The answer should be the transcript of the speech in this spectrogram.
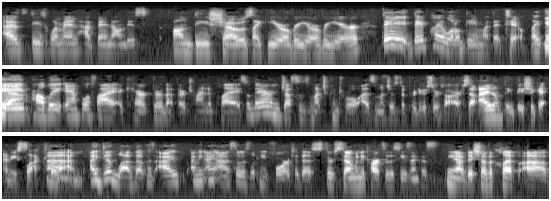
as these women have been on these on these shows like year over year over year they they play a little game with it too. Like they yeah. probably amplify a character that they're trying to play. So they're in just as much control as much as the producers are. So I don't think they should get any slack for um, that. I did love though because I I mean I honestly was looking forward to this through so many parts of the season because you know they show the clip of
